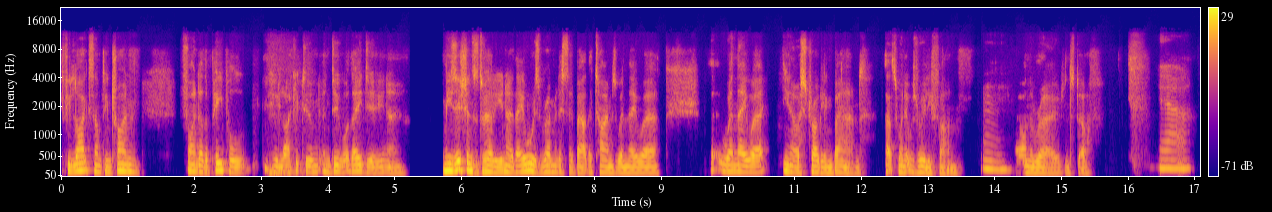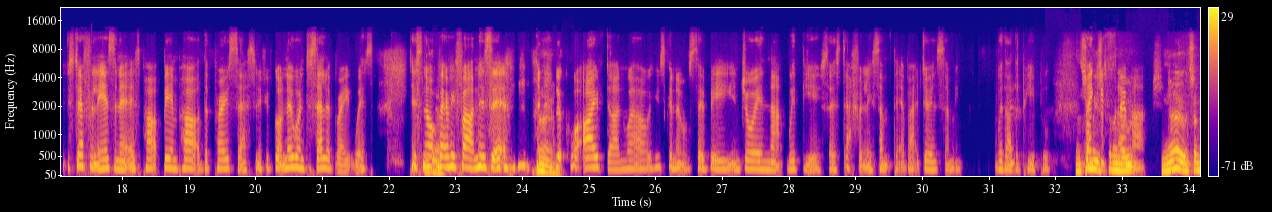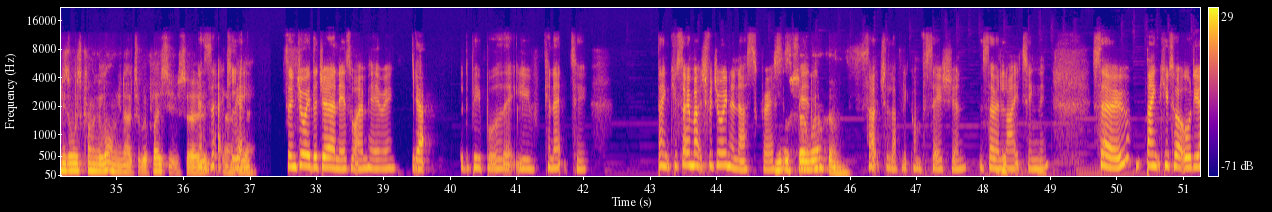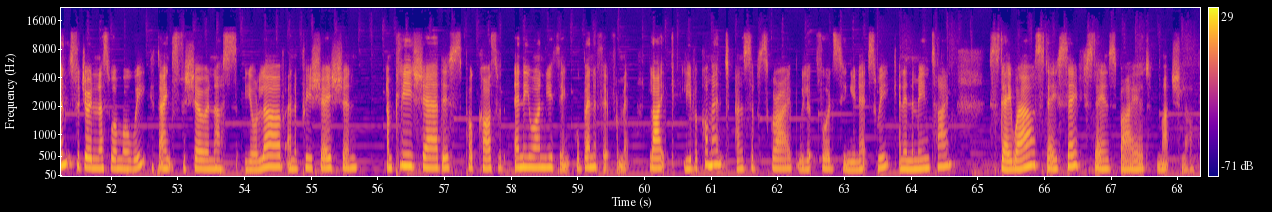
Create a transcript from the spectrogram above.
if you like something, try and find other people who like it too and, and do what they do. You know, musicians as well. You know, they always reminisce about the times when they were, when they were, you know, a struggling band. That's when it was really fun Mm. on the road and stuff. Yeah, it's definitely, isn't it? It's part being part of the process. And if you've got no one to celebrate with, it's not Yeah. very fun, is it? No. Look what I've done. Well, who's going to also be enjoying that with you? So it's definitely something about doing something with other people. And Thank you somebody's so coming al- much. No, and somebody's always coming along, you know, to replace you. So uh, Exactly. yeah. So enjoy the journey, is what I'm hearing Yeah. with the people that you connect to. Thank you so much for joining us, Chris. You're It's so welcome. Such a lovely conversation and so enlightening. So, thank you to our audience for joining us one more week. Thanks for showing us your love and appreciation. And please share this podcast with anyone you think will benefit from it. Like, leave a comment, and subscribe. We look forward to seeing you next week. And in the meantime, stay well, stay safe, stay inspired. Much love.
